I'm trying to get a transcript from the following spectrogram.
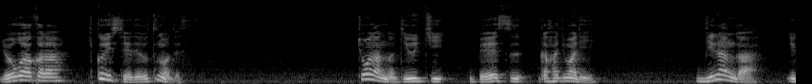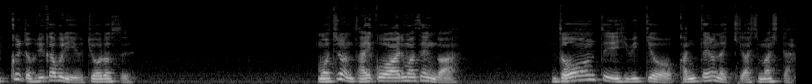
両側から低い姿勢で打つのです。長男の地打ち、ベースが始まり、次男がゆっくりと振りかぶり打ち下ろす。もちろん太鼓はありませんが、ドーンという響きを感じたような気がしました。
